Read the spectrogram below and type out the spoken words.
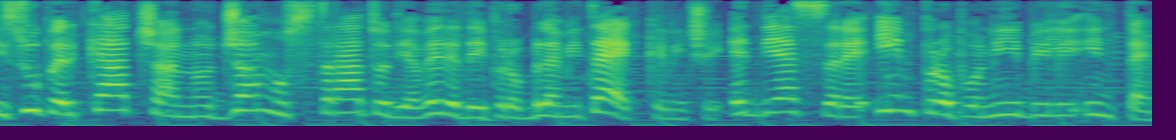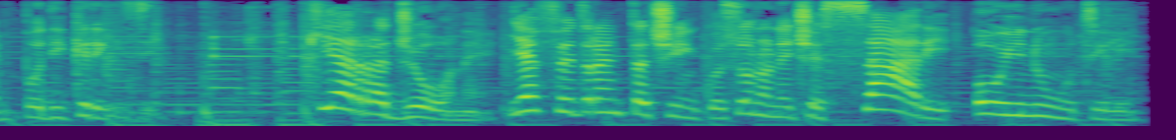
i supercaccia hanno già mostrato di avere dei problemi tecnici e di essere improponibili in tempo di crisi. Chi ha ragione? Gli F-35 sono necessari o inutili?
